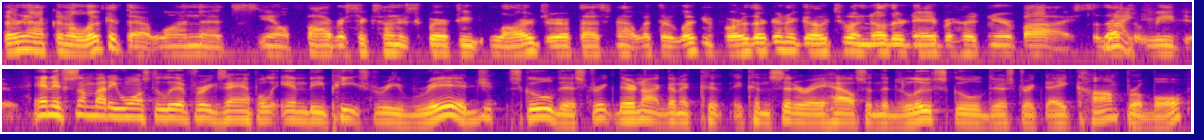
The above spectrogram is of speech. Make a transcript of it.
they're not going to look at that one that's, you know, five or 600 square feet larger if that's not what they're looking for. They're going to go to another neighborhood nearby. So that's Right. what we do. And if somebody wants to live, for example, in the Peachtree Ridge School District, they're not going to co- consider a house in the Duluth School District a comparable.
